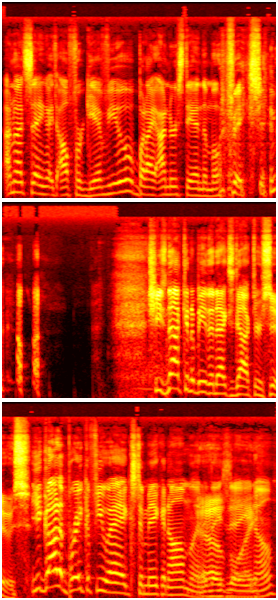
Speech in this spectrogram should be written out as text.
I'm not saying I'll forgive you, but I understand the motivation. She's not going to be the next Dr. Seuss. you got to break a few eggs to make an omelet. Oh, they say, boy. you know.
